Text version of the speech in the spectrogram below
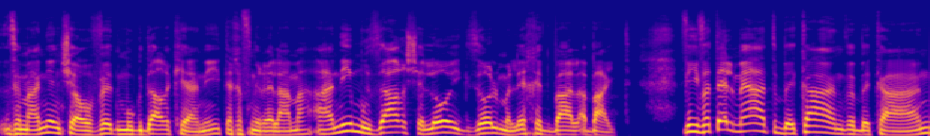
זה מעניין שהעובד מוגדר כעני, תכף נראה למה. העני מוזר שלא יגזול מלאכת בעל הבית. ויבטל מעט בכאן ובכאן,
